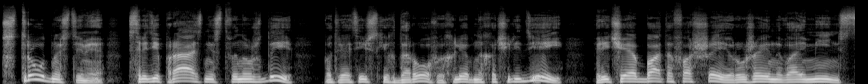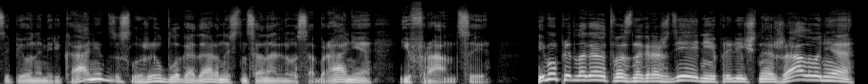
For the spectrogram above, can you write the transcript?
С трудностями, среди празднеств и нужды, патриотических даров и хлебных очередей, речей аббата Фаше и ружейного аминь Сципион-американец заслужил благодарность Национального собрания и Франции. Ему предлагают вознаграждение и приличное жалование,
